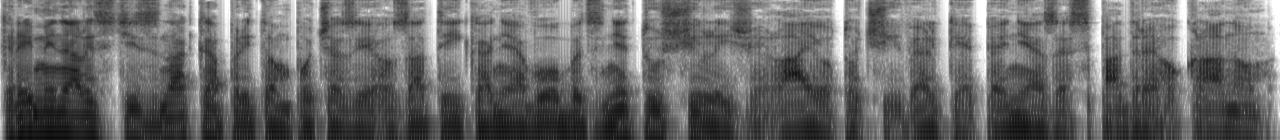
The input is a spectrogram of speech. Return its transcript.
Kriminalisti znaka pritom počas jeho zatýkania vôbec netušili, že Lajo točí veľké peniaze s Padreho klanom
